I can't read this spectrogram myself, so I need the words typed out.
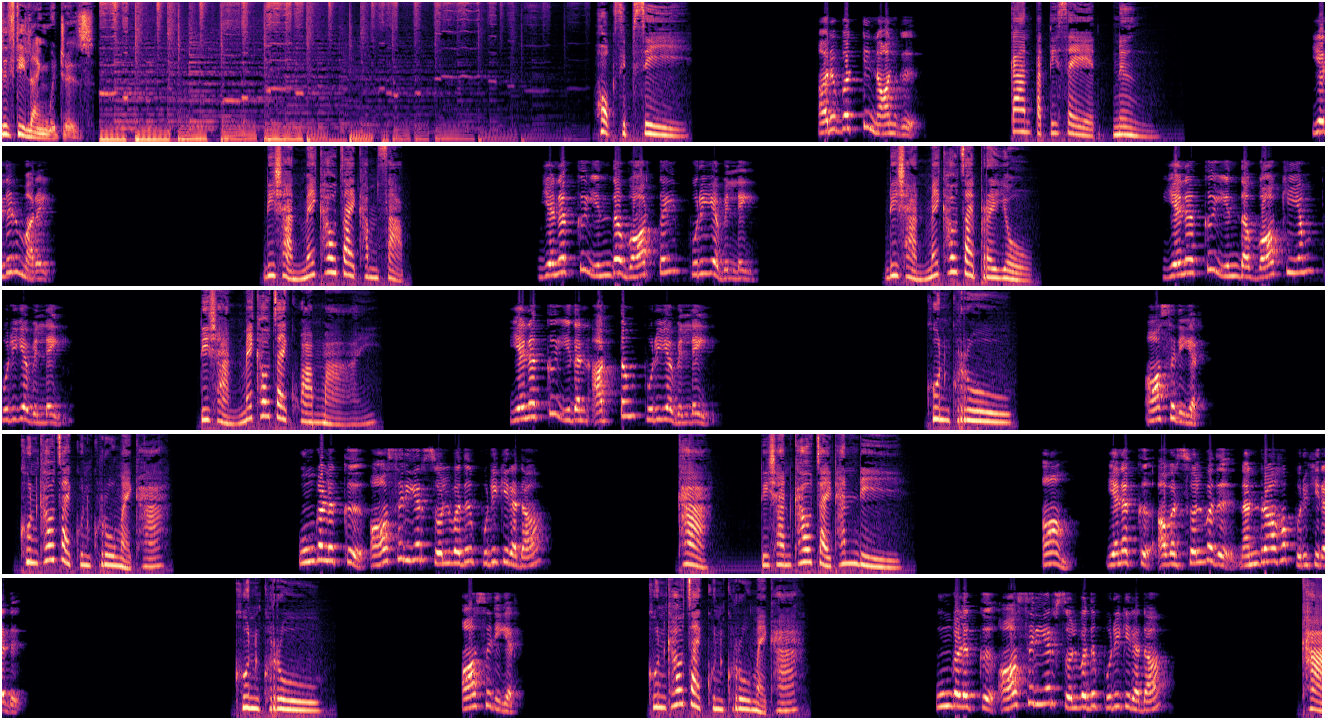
50 languages. 64 64การปฏิเสธหนึ่งยดิ ர ม ம ற ைดิฉันไม่เข้าใจคำศัพท์ எனக்கு இந்த வ ா ர ்ย் த ை ப ย ர ி ய வ ிดิฉันไม่เข้าใจประโยค எனக்கு இந்த วา க ิยม ய ம ் ப ย ர วิลเล் ல ைดิฉันไม่เข้าใจความหมายเยนักยิดังอัตตมปุริยวิลเลยคุณครูออสเรียคุณเข้าใจคุณครูไหมคะุงกลักออสเรียร์สโลวัดปุริกิรดาค่ะ ดิฉันเข้าใจท่านดี ஆம், எனக்கு அவர் சொல்வது நன்றாகப் புரிகிறது. คุณครู ஆசிரியர் คุณเข้าใจคุณครูไหมคะ உங்களுக்கு ஆசிரியர் சொல்வது புரிகிறதா ค่ะ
